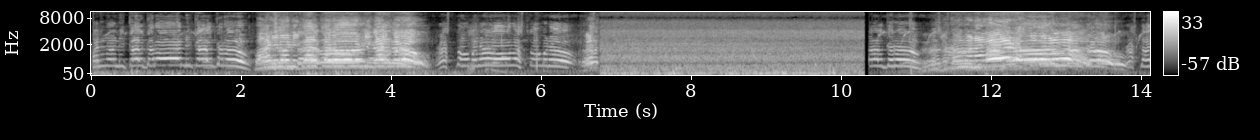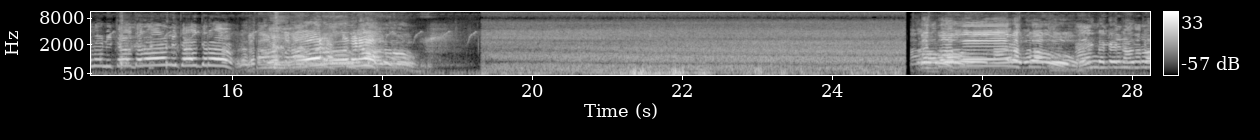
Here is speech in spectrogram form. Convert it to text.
પાણીનો નિકાલ કરો નિકાલ કરો. પાણીનો નિકાલ કરો. કરો. રસ્તો બનાવો રસ્તો બનાવો. નિકાલ કરો. રસ્તો બનાવો રસ્તો બનાવો. રસ્તાનો નિકાલ કરો નિકાલ કરો. રસ્તો બનાવો રસ્તો બનાવો. રસ્તો આપો રસ્તો આપો. રિપેરિંગ કરો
